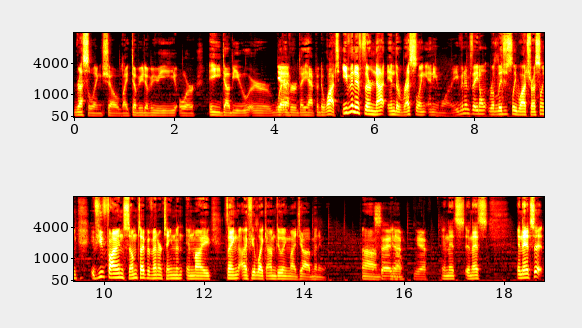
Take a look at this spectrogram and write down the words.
wrestling show like WWE or AEW or whatever they happen to watch. Even if they're not into wrestling anymore, even if they don't religiously watch wrestling, if you find some type of entertainment in my thing, I feel like I'm doing my job anyway. Um, Saying you it, know, yeah. and that's and that's and that's it.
